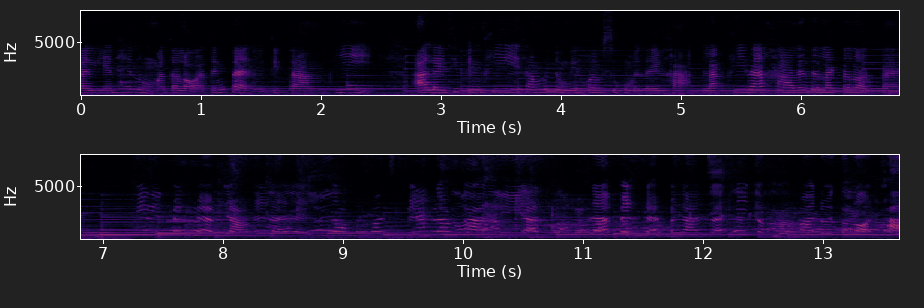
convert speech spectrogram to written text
การเรียนให้หนูมาตลอด ตั้งแต่หนูติดตามพี่ อะไรที่เป็นพี่ทำให้หนูมีความสุขหมดเลยค่ะ รักพี่นะคะและจะรักตลอดไป พี่ลิศเป็นแบบอย่างในหลาย ๆ เรื่องไม่ว่าจะเป็นเรื่องการเรียน และเป็นแรงบันดาลใจให้กับหนูมาโดยตลอดค่ะ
